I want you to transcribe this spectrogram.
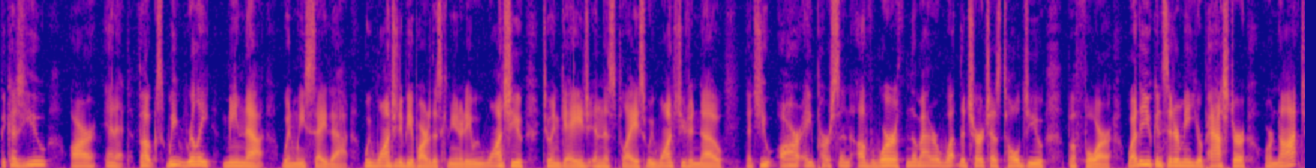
Because you are in it. Folks, we really mean that when we say that. We want you to be a part of this community. We want you to engage in this place. We want you to know that you are a person of worth no matter what the church has told you before. Whether you consider me your pastor or not,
